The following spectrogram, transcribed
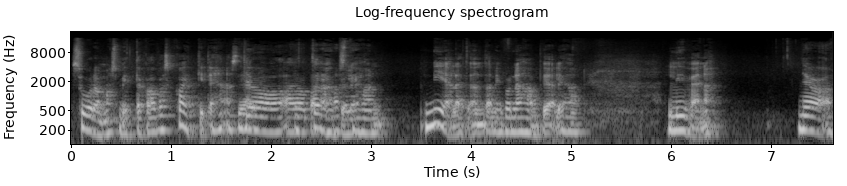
suuremmassa mittakaavassa kaikki tehdään siellä. Joo, aivan varmasti. ihan mieletöntä niin nähdä vielä ihan livenä. Joo.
